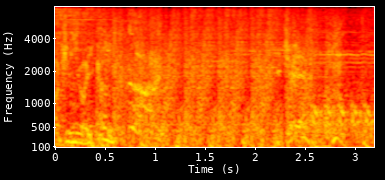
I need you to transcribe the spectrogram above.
わけにはいかん。いけ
